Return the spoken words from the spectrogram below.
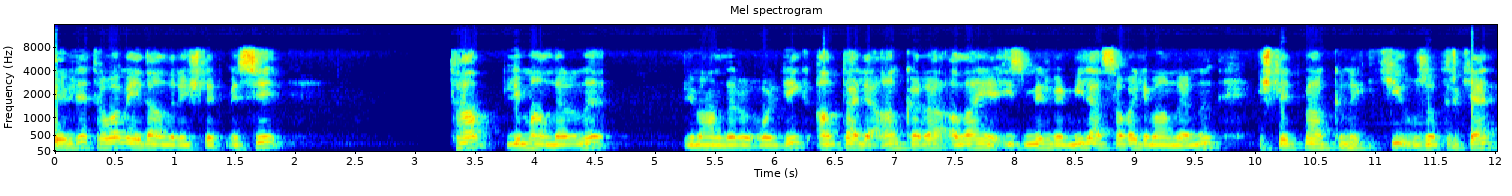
Devlet Hava Meydanları işletmesi tam limanlarını Limanları Holding, Antalya, Ankara, Alanya, İzmir ve Milas Hava Limanları'nın işletme hakkını iki uzatırken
